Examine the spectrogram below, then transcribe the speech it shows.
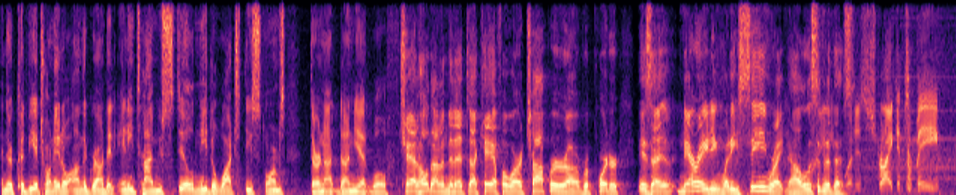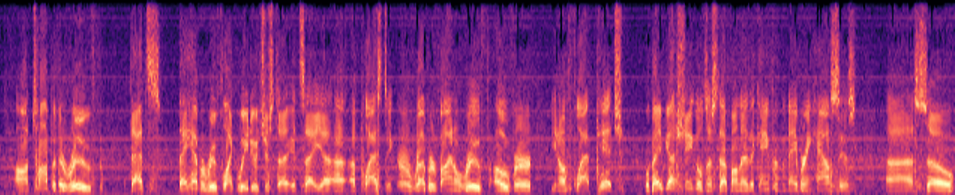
and there could be a tornado on the ground at any time. You still need to watch these storms. They're not done yet, Wolf. Chad, hold on a minute. Uh, KFOR chopper uh, reporter is uh, narrating what he's seeing right now. Listen to this. What is striking to me on top of the roof, that's they have a roof like we do. It's just a it's a, a, a plastic or a rubber vinyl roof over you know a flat pitch. Well, they've got shingles and stuff on there that came from the neighboring houses. Uh, so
